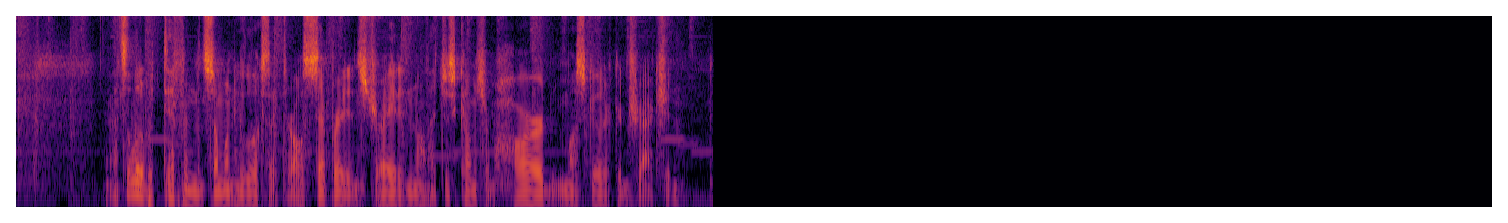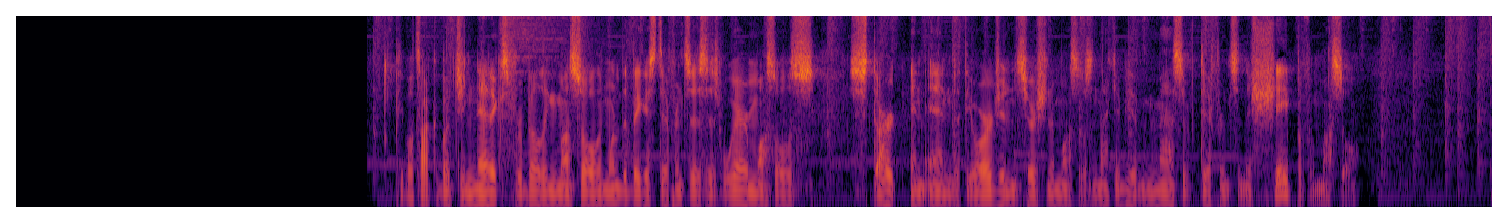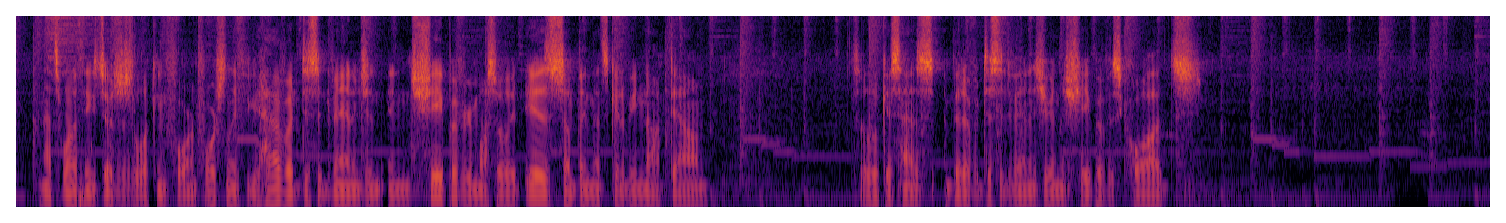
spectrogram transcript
That's a little bit different than someone who looks like they're all separated and striated, and all that just comes from hard muscular contraction. people talk about genetics for building muscle, and one of the biggest differences is where muscles start and end, the origin insertion of muscles, and that can be a massive difference in the shape of a muscle. And that's one of the things judges are looking for. Unfortunately, if you have a disadvantage in, in shape of your muscle, it is something that's going to be knocked down. So Lucas has a bit of a disadvantage here in the shape of his quads.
